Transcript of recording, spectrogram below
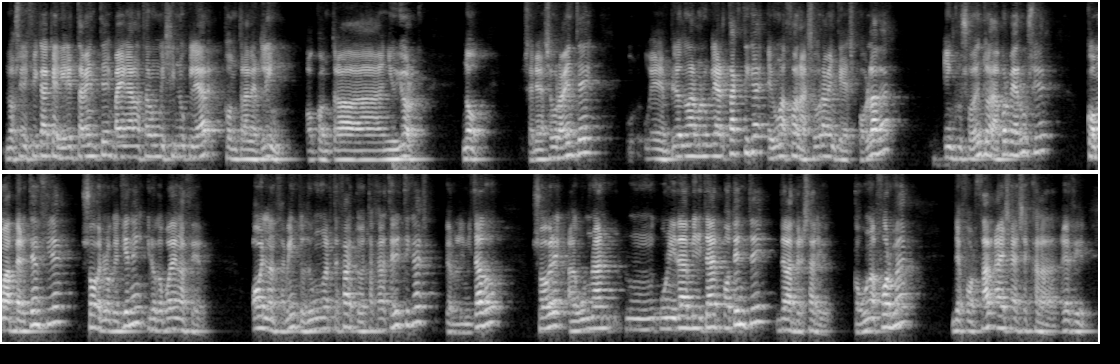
no significa que directamente vayan a lanzar un misil nuclear contra Berlín o contra New York. No, sería seguramente el empleo de un arma nuclear táctica en una zona seguramente despoblada, incluso dentro de la propia Rusia, como advertencia sobre lo que tienen y lo que pueden hacer. O el lanzamiento de un artefacto de estas características, pero limitado, sobre alguna mm, unidad militar potente del adversario, como una forma de forzar a esa desescalada. Es decir,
